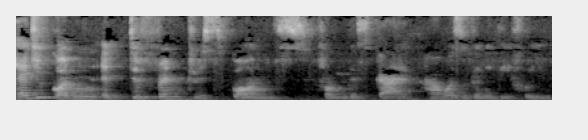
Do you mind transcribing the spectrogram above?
had you gotten a different response from this guy, how was it going to be for you?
